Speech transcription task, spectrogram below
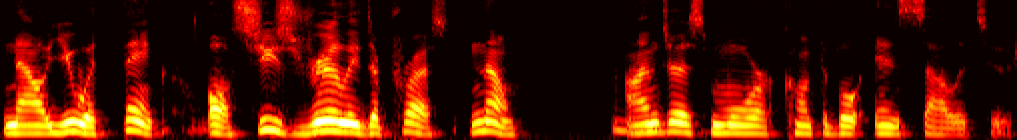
Now, you would think, oh, she's really depressed. No, I'm just more comfortable in solitude.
